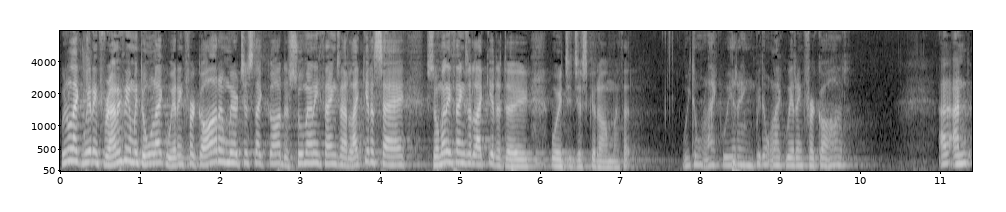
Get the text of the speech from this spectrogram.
We don't like waiting for anything. We don't like waiting for God, and we're just like, God, there's so many things I'd like you to say, so many things I'd like you to do. Would you just get on with it? We don't like waiting. We don't like waiting for God. And, and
